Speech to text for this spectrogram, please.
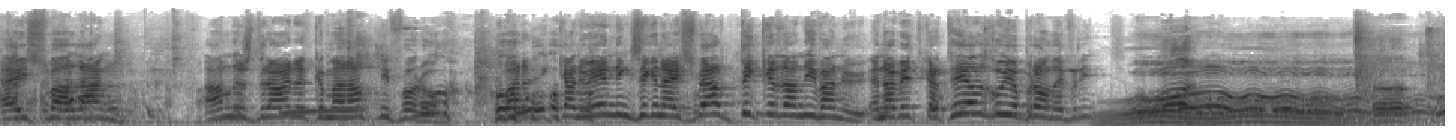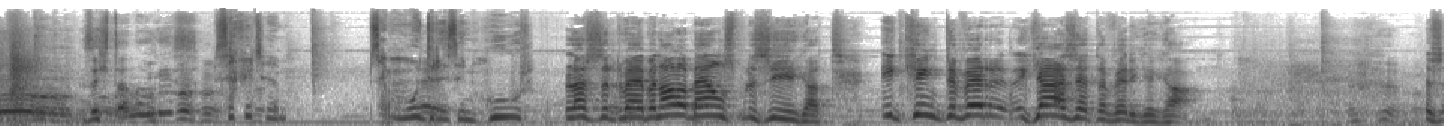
Hij is wel lang. Anders draai ik hem mijn hand niet voor op. Maar ik kan u één ding zeggen, hij is wel dikker dan die van u. En dan weet ik uit heel goede bron, hè, vriend. Zeg dat nog eens. Zeg het hem. Zijn moeder is een hoer. Luister, wij hebben allebei ons plezier gehad. Ik ging te ver, jij bent te ver gegaan. Z-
